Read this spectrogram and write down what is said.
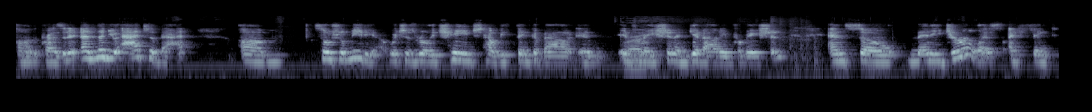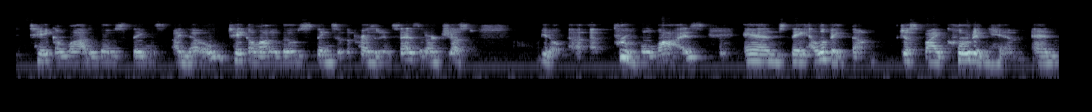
uh, the president. And then you add to that um, social media, which has really changed how we think about in, information and give out information. And so many journalists, I think, take a lot of those things. I know take a lot of those things that the president says that are just, you know, uh, provable lies, and they elevate them just by quoting him. And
